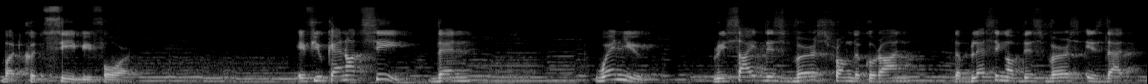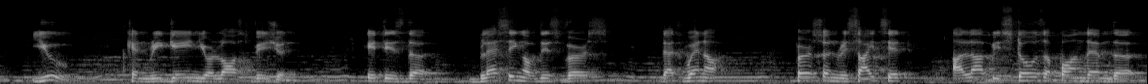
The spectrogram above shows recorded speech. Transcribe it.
but could see before. If you cannot see, then when you recite this verse from the Quran, the blessing of this verse is that you can regain your lost vision. It is the blessing of this verse that when a person recites it, Allah bestows upon them the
